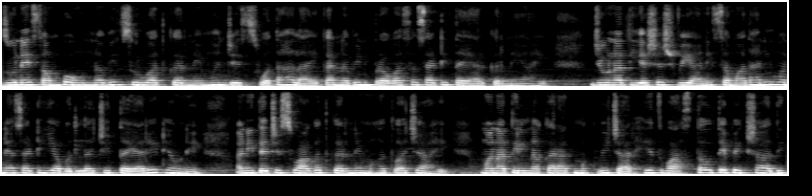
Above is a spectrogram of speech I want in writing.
जुने संपवून नवीन सुरुवात करणे म्हणजे स्वतःला एका नवीन प्रवासासाठी तयार करणे आहे. जीवनात यशस्वी आणि समाधानी होण्यासाठी या बदलाची तयारी ठेवणे आणि त्याचे स्वागत करणे महत्त्वाचे आहे. मनातील नकारात्मक विचार हेच वास्तवतेपेक्षा अधिक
